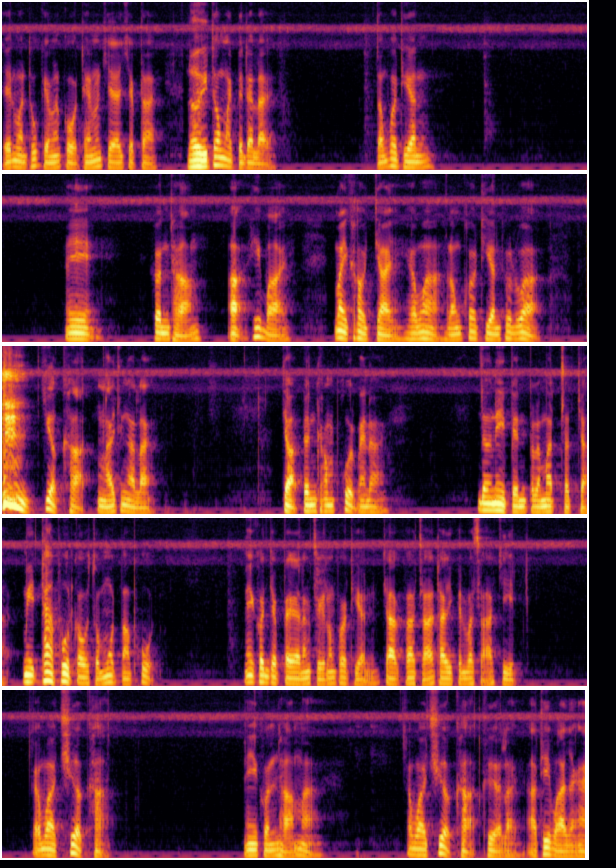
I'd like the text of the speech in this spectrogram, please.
เห็นมันทุกข์เห็นมันโกรธเห็นมันแก่เจ็บตาย เลยต้องไม่เป็นอะไรหลวงพ่อเทียนนี่คนถามอธิบาย ไม่เข้าใจคำว่าหลวงพ่อเทียนพูดว่าเชือกขาดหมายถึงอะไร จะเป็นคำพูดไม่ได้ เรื่องนี้เป็นปรมัตสัจจะมีถ้าพูดก็สมมุติมาพูดนี่คนจะแปลหนังสือหลวงพ่อเทียน จากภาษาไทยเป็นภาษาจีนคำว่าเชือกขาด มีคนถามมาคำว่าเชือกขาดคืออะไร อธิบายยังไง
